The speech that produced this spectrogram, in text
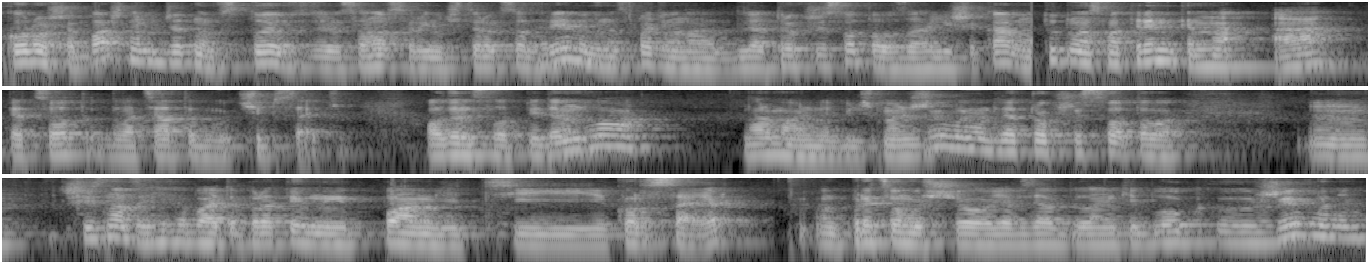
Хороша башня бюджетна, стоїть вона в районі 400 гривень. Насправді вона для 3600 взагалі шикарна. Тут у нас материнка на A520 чіпсеті. Один слот під M2, нормальне більш-менш живлення для 3600. М, 16 ГБ оперативної пам'яті Corsair. При цьому, що я взяв біленький блок живлення,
